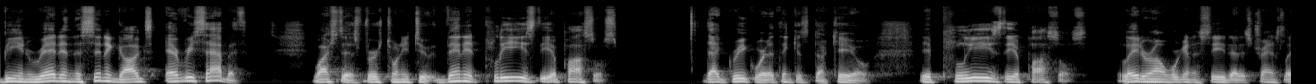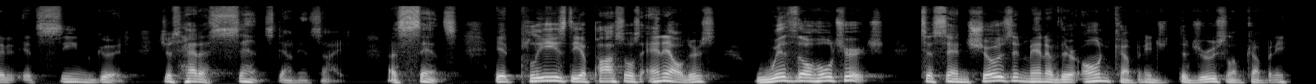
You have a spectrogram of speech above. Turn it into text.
being read in the synagogues every Sabbath. Watch this, verse 22. Then it pleased the apostles. That Greek word, I think, is dakeo. It pleased the apostles. Later on, we're going to see that it's translated, it seemed good. just had a sense down inside, a sense. It pleased the apostles and elders with the whole church to send chosen men of their own company, the Jerusalem company,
